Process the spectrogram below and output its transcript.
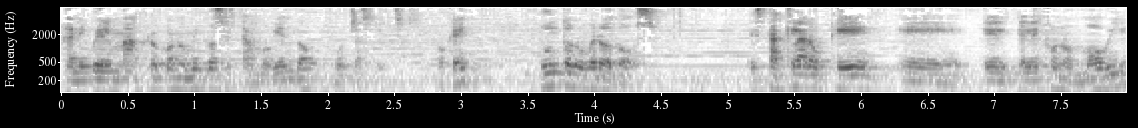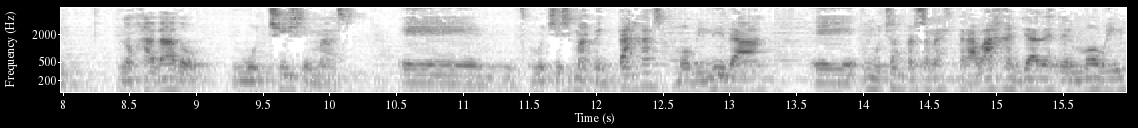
a nivel macroeconómico se están moviendo muchas fechas. ¿Ok? Punto número dos. Está claro que eh, el teléfono móvil nos ha dado muchísimas, eh, muchísimas ventajas, movilidad, muchas personas trabajan ya desde el móvil,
